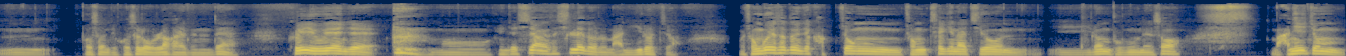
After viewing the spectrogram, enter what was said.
음, 벌써 이제 거슬러 올라가야 되는데 그 이후에 이제 뭐 굉장히 시장에서 신뢰도를 많이 잃었죠. 뭐 정부에서도 이제 각종 정책이나 지원 이런 부분에서 많이 좀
